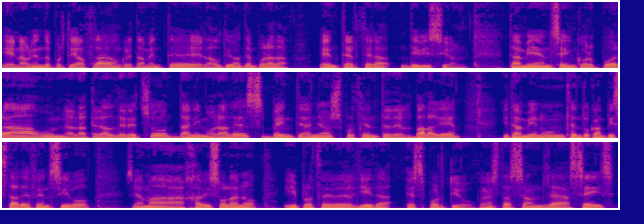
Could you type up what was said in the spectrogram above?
en la Unión Deportiva Fraga, concretamente la última temporada en tercera división. También se incorpora un lateral derecho, Dani Morales, 20 años, procedente del Balaguer, y también un centrocampista defensivo, se llama Javi Solano y procede del Lleida Sportiu. Con estas son ya seis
